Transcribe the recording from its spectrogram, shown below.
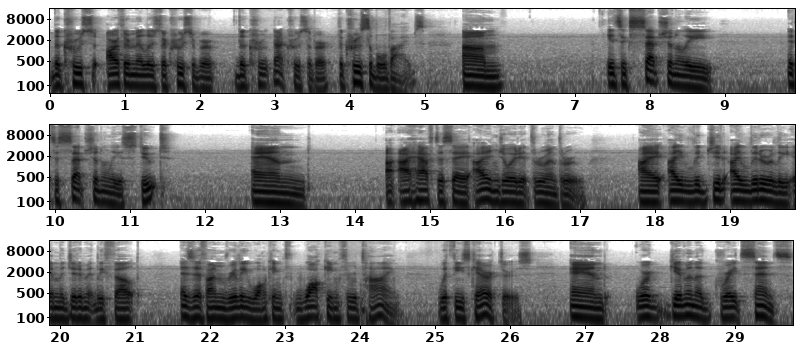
the cruci- arthur miller's the crucible the cru- not crucible the crucible vibes. Um, it's exceptionally it's exceptionally astute and I, I have to say I enjoyed it through and through. I I legit I literally and legitimately felt as if I'm really walking walking through time with these characters and we're given a great sense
